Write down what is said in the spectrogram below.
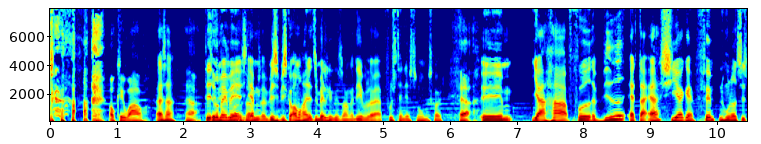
Okay, wow. Altså, Ja, det er, er med, med jamen, hvis vi skal omregne det til mælkekartoner, det vil være fuldstændig astronomisk højt. Ja. Øhm, jeg har fået at vide, at der er cirka 1.500 til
